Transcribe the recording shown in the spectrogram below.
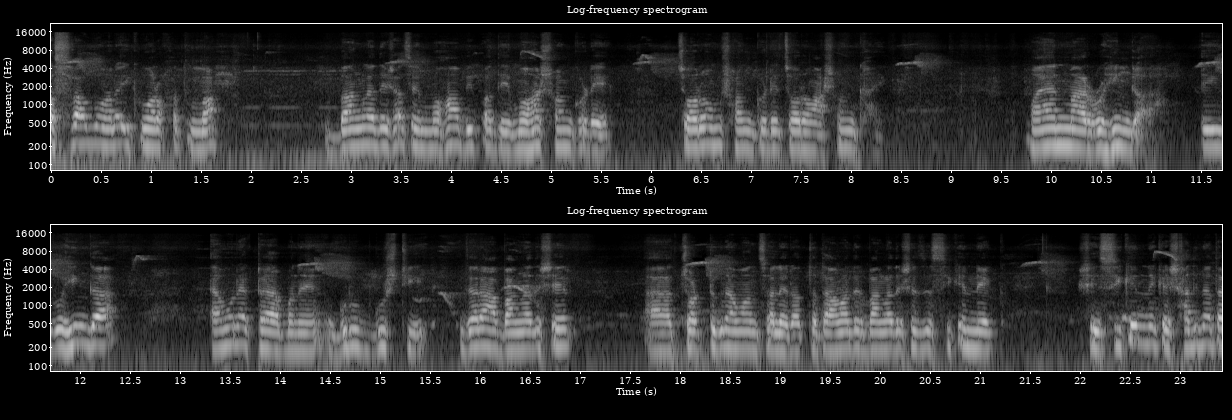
আসসালামু আলাইকুম রহমতুল্লাহ বাংলাদেশ আছে মহা বিপদে মহা চরম সংকটে, চরম আশঙ্কায়। Myanmar Rohingya. এই রোহিঙ্গা এমন একটা মানে গ্রুপ গোষ্ঠী যারা বাংলাদেশের চট্টগ্রাম অঞ্চলের, অর্থাৎ আমাদের বাংলাদেশের যে চিকেন নেক, সেই চিকেন নেকে স্বাধীনতা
